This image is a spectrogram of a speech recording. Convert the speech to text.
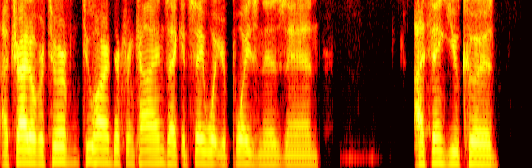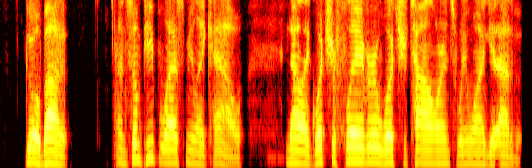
I've tried over two, 200 different kinds. I could say what your poison is, and I think you could go about it. And some people ask me, like, how? Now, like, what's your flavor? What's your tolerance? What do you want to get out of it?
